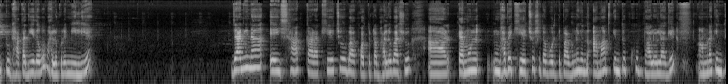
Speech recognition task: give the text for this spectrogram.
একটু ঢাকা দিয়ে দেবো ভালো করে মিলিয়ে। জানি না এই শাক কারা খেয়েছো বা কতটা ভালোবাসো আর কেমনভাবে খেয়েছো সেটা বলতে পারব না, কিন্তু আমার কিন্তু খুব ভালো লাগে। আমরা কিন্তু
